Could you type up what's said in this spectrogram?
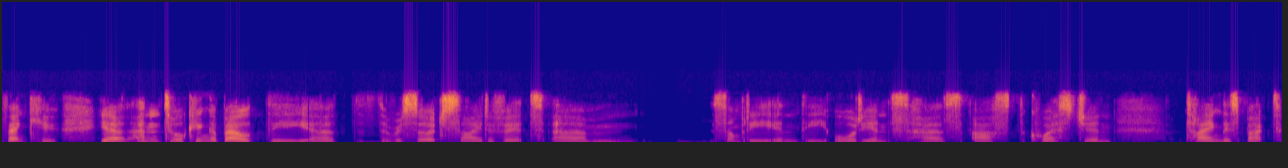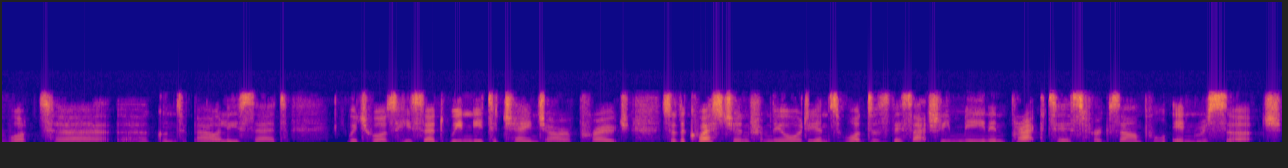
Thank you. Yeah, and talking about the uh, the research side of it, um, somebody in the audience has asked the question, tying this back to what uh, uh, Gunter Pauli said, which was, he said, we need to change our approach. So the question from the audience, what does this actually mean in practice, for example, in research?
